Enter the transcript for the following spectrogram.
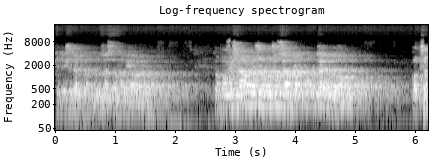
Kiedy się tak nad tym zastanawiałem, to pomyślałem, że może zabrakło tego, o czym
